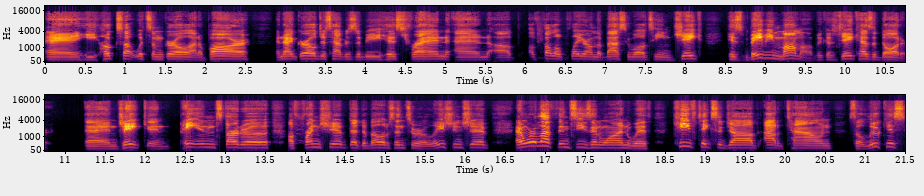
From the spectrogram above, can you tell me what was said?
and he hooks up with some girl at a bar. And that girl just happens to be his friend and a fellow player on the basketball team, Jake, his baby mama, because Jake has a daughter and Jake and Peyton start a, a friendship that develops into a relationship. And we're left in season one with Keith takes a job out of town. So Lucas,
